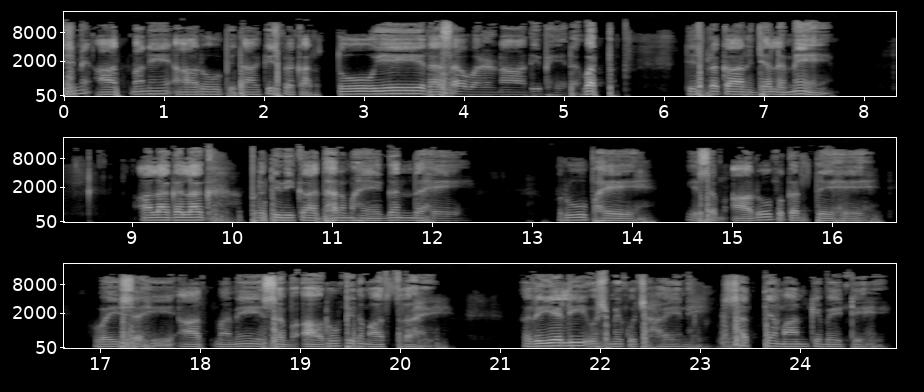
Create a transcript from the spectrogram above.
किसमें आत्मा ने आरोपिता किस प्रकार? तो ये रस वर्णादि भेदवत। जिस प्रकार जल में अलग अलग पृथ्वी का धर्म है, गंध है, रूप है, ये सब आरोप करते हैं। वैसे ही आत्मा में सब आरोपित मात्र है। रियली उसमें कुछ है नहीं, सत्य मान के बैठे हैं।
